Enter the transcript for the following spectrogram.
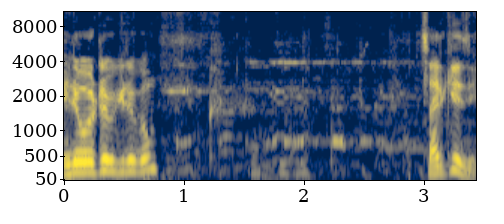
এইটা ওইটা কীরকম? চার কেজি?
